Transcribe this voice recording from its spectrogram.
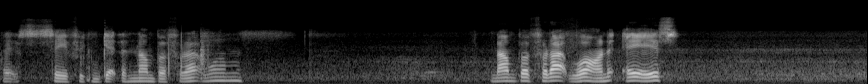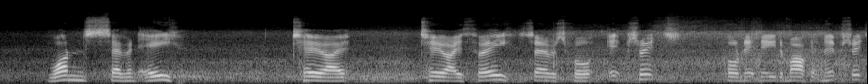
Let's see if we can get the number for that one. Number for that one is 170 203 service for Ipswich, calling it Needham Market in Ipswich.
